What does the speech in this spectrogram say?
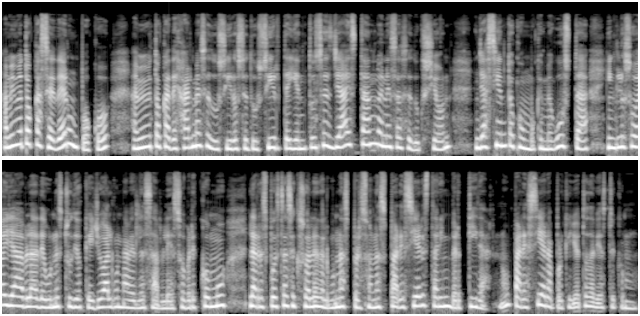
a mí me toca ceder un poco, a mí me toca dejarme seducir o seducirte y entonces ya estando en esa seducción, ya siento como que me gusta. Incluso ella habla de un estudio que yo alguna vez les hablé sobre cómo la respuesta sexual en algunas personas pareciera estar invertida, ¿no? Pareciera, porque yo todavía estoy como...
